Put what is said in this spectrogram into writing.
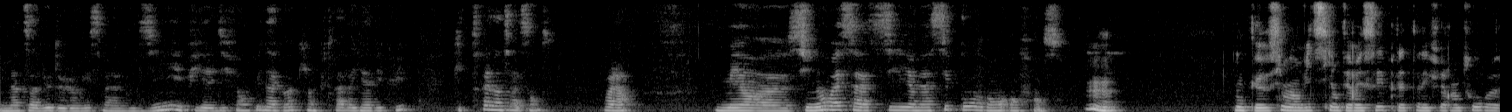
une interview de Loris Malabuzzi et puis il y a différents pédagogues qui ont pu travailler avec lui, qui est très intéressante. Voilà. Mais euh, sinon, ouais, c'est assez, on est assez pauvre en, France. Mhm. Donc, euh, si on a envie de s'y intéresser, peut-être aller faire un tour euh,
